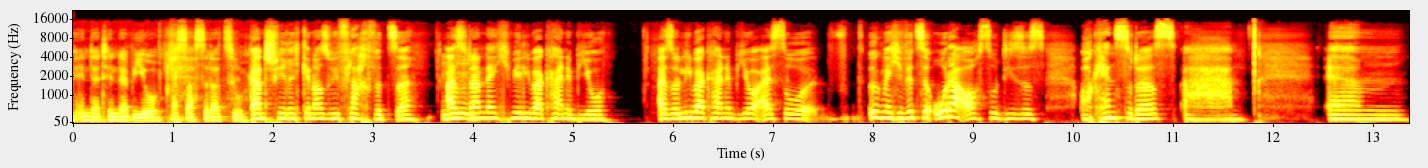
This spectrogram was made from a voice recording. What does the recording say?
in der Tinder-Bio. Was sagst du dazu? Ganz schwierig, genauso wie Flachwitze. Also dann denke ich mir lieber keine Bio. Also lieber keine Bio als so irgendwelche Witze oder auch so dieses, oh, kennst du das? Ah, ähm,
